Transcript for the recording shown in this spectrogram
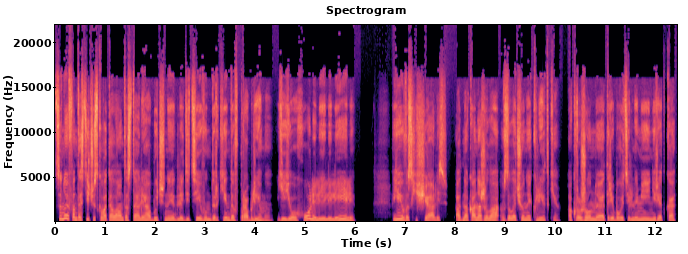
Ценой фантастического таланта стали обычные для детей вундеркиндов проблемы. Ее холили или лелеяли. Ею восхищались, однако она жила в золочёной клетке, окружённая требовательными и нередко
